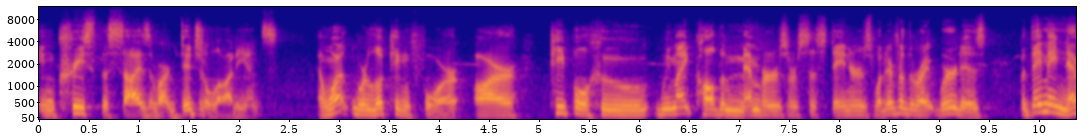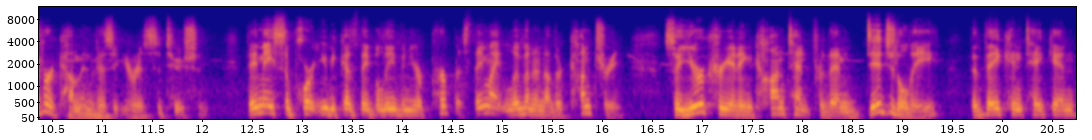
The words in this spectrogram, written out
increased the size of our digital audience. And what we're looking for are people who we might call them members or sustainers, whatever the right word is, but they may never come and visit your institution. They may support you because they believe in your purpose. They might live in another country. So you're creating content for them digitally that they can take in,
